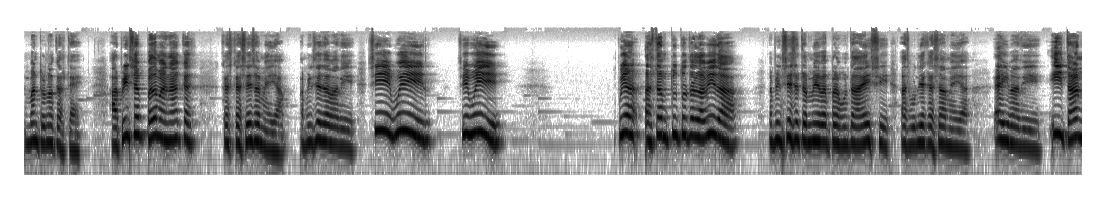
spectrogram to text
van tornar al castell. El príncep va demanar que, que es casés amb ella. La princesa va dir, sí, vull, sí, vull. Vull estar amb tu tota la vida. La princesa també va preguntar a ell si es volia casar amb ella. Ell va dir, i tant,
